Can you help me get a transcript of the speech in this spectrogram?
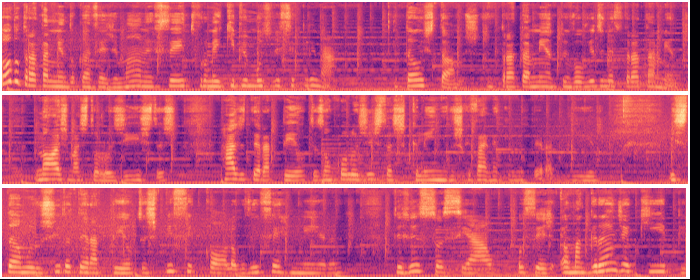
todo o tratamento do câncer de mama é feito por uma equipe multidisciplinar. Então, estamos no tratamento, envolvidos nesse tratamento. Nós, mastologistas, radioterapeutas, oncologistas clínicos que vai na quimioterapia. Estamos os fitoterapeutas, psicólogos, enfermeiras, serviço social, ou seja, é uma grande equipe,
